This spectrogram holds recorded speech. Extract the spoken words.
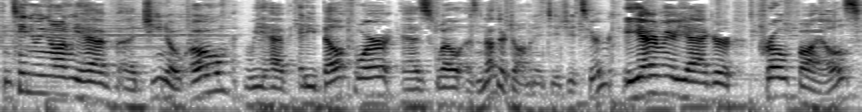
Continuing on, we have uh, Gino O, we have Eddie Belfour, as well as another dominant digits here. Jaromir Jagr profiles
